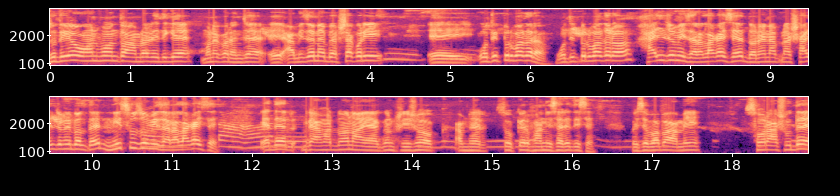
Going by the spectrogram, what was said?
যদিও অন ফোন, তো আমরা এদিকে মনে করেন যে এই আমি যেন ব্যবসা করি, এই অতীতপুর বাজারও অতীতপুর বাজারও হাইল জমি যারা লাগাইছে, ধরেন আপনার শাইল জমি বলতে নিচু জমি যারা লাগাইছে, এদের আমার নয় একজন কৃষক আপনার চোখের ফানি সারি দিছে। কইছে, বাবা, আমি সরা সুদে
